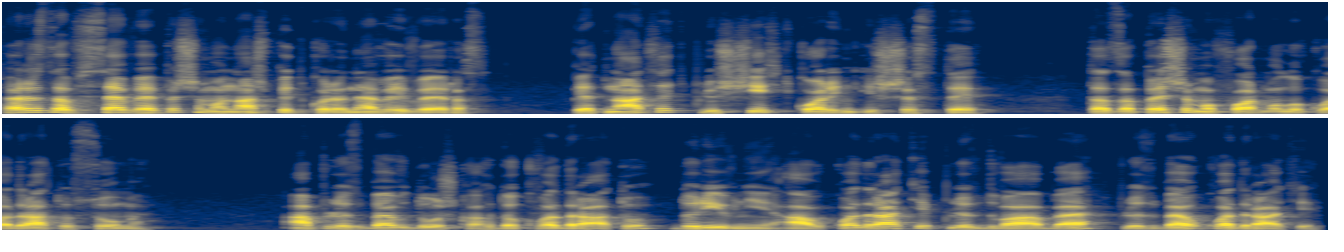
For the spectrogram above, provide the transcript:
Перш за все випишемо наш підкореневий вираз 15 плюс 6 корінь із 6 та запишемо формулу квадрату суми а плюс b в дужках до квадрату дорівнює а в квадраті плюс 2аб плюс b в квадраті.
